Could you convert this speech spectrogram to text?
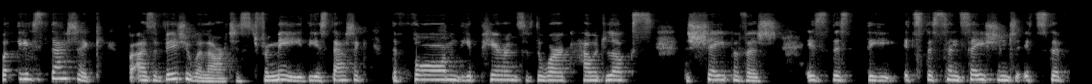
But the aesthetic, as a visual artist, for me, the aesthetic, the form, the appearance of the work, how it looks, the shape of it, is this the it's the sensation. It's the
